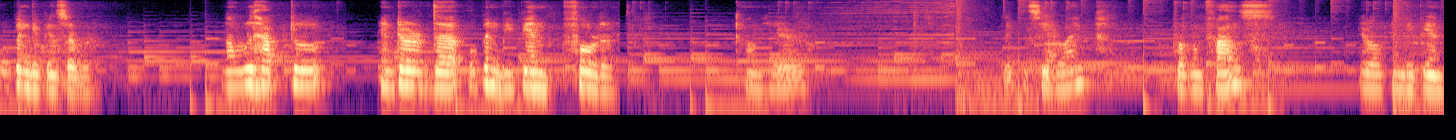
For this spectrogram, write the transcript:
OpenVPN server. Now we'll have to enter the OpenVPN folder. Come here. Click the C drive program files. Your OpenVPN.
